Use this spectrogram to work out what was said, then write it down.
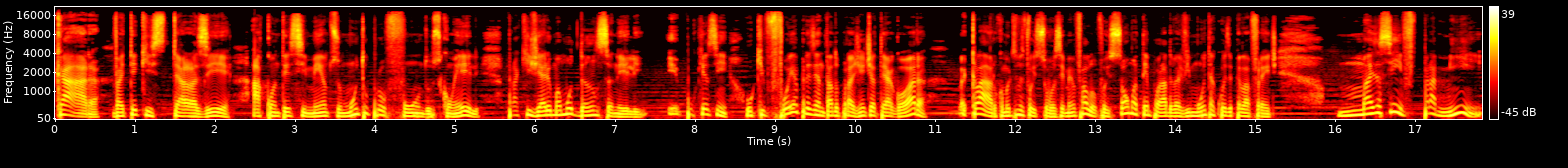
Cara, vai ter que trazer acontecimentos muito profundos com ele para que gere uma mudança nele. E porque assim, o que foi apresentado pra gente até agora, é claro, como eu disse, foi só, você mesmo falou, foi só uma temporada, vai vir muita coisa pela frente. Mas assim, pra mim,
